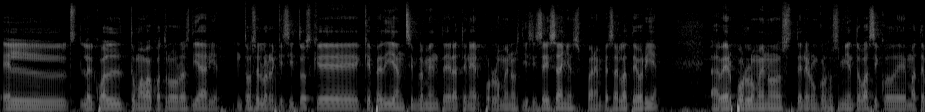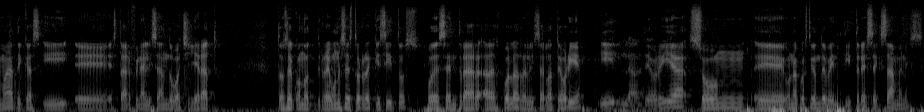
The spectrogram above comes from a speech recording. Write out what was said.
el, el cual tomaba cuatro horas diarias. Entonces los requisitos que, que pedían simplemente era tener por lo menos 16 años para empezar la teoría, haber por lo menos tener un conocimiento básico de matemáticas y eh, estar finalizando bachillerato. Entonces, cuando reúnes estos requisitos, puedes entrar a la escuela a realizar la teoría. Y la teoría son eh, una cuestión de 23 exámenes,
